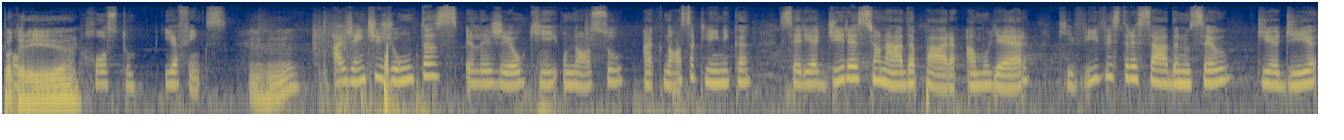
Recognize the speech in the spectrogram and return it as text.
Poderia... rosto e afins. Uhum. A gente juntas elegeu que o nosso, a nossa clínica seria direcionada para a mulher que vive estressada no seu dia a dia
